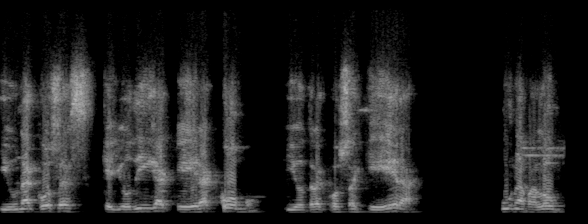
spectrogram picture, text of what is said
Y una cosa es que yo diga que era como y otra cosa que era una paloma.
